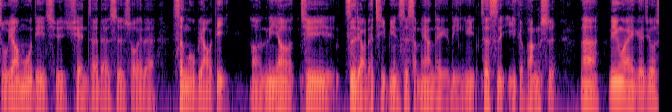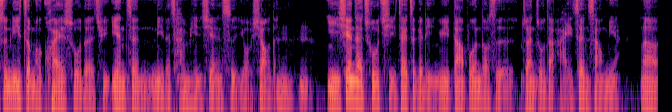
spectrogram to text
主要目的去选择的是所谓的生物标的啊，你要去治疗的疾病是什么样的一个领域，这是一个方式。那另外一个就是你怎么快速的去验证你的产品线是有效的？嗯嗯。以现在初期在这个领域，大部分都是专注在癌症上面。那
